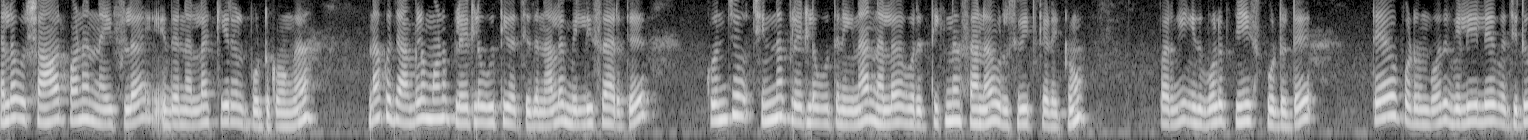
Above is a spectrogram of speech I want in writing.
நல்லா ஒரு ஷார்ப்பான நைஃப்பில் இதை நல்லா கீரல் போட்டுக்கோங்க. நான் கொஞ்சம் அகலமான பிளேட்டில் ஊற்றி வச்சதுனால மெல்லிஸாக இருக்குது கொஞ்சம் சின்ன பிளேட்டில் ஊற்றுனீங்கன்னா நல்ல ஒரு திக்னஸான ஒரு ஸ்வீட் கிடைக்கும். பாருங்கள் இது போல் பீஸ் போட்டுட்டு தேவைப்படும் போது வெளியிலே வச்சுட்டு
